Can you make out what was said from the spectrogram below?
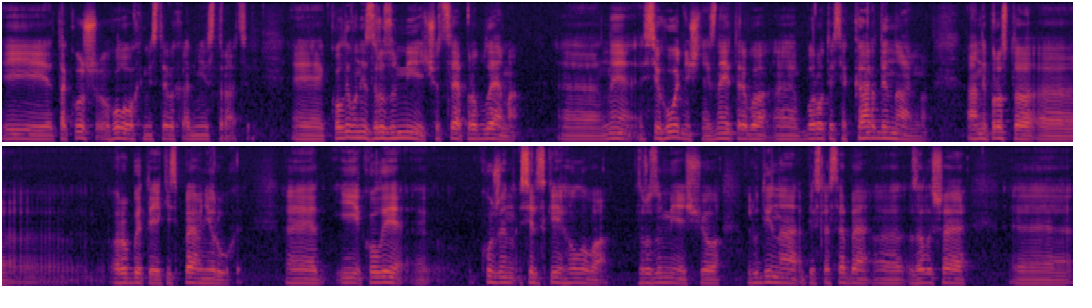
і також головах місцевих адміністрацій. Коли вони зрозуміють, що це проблема не сьогоднішня, з нею треба е, боротися кардинально, а не просто е, робити якісь певні рухи. Е, І коли е, кожен сільський голова зрозуміє, що людина після себе е, залишає е,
